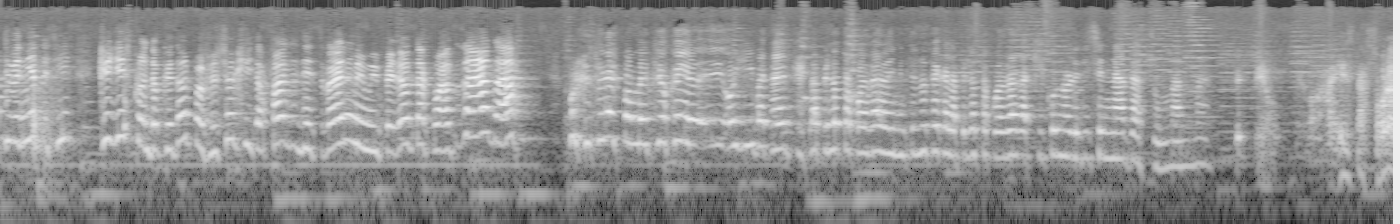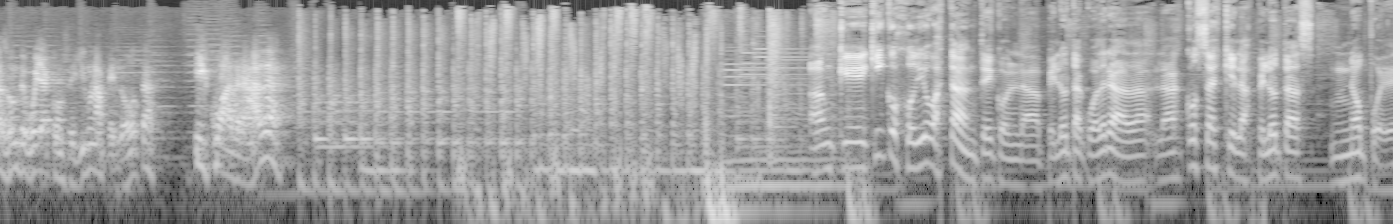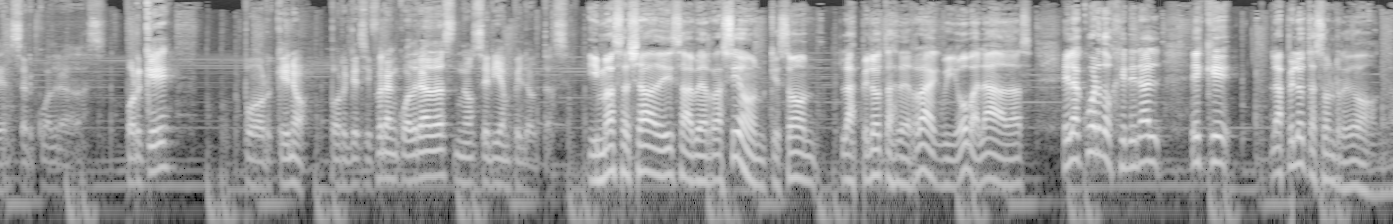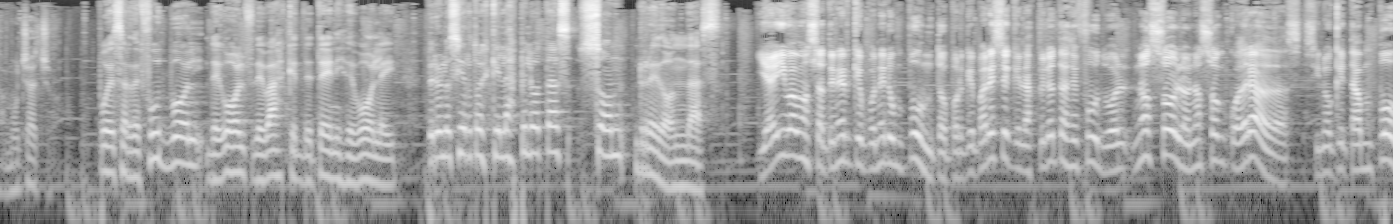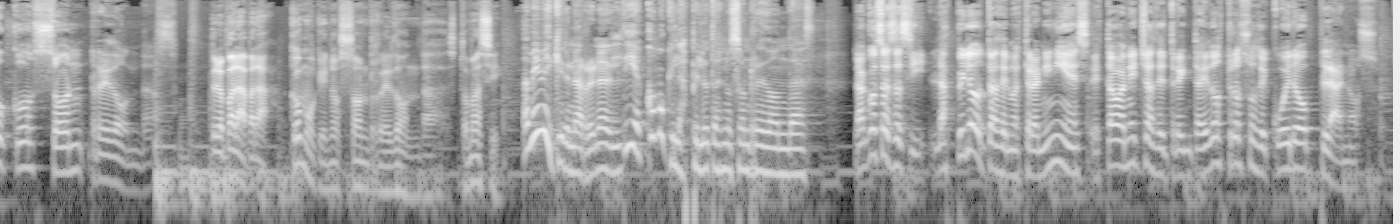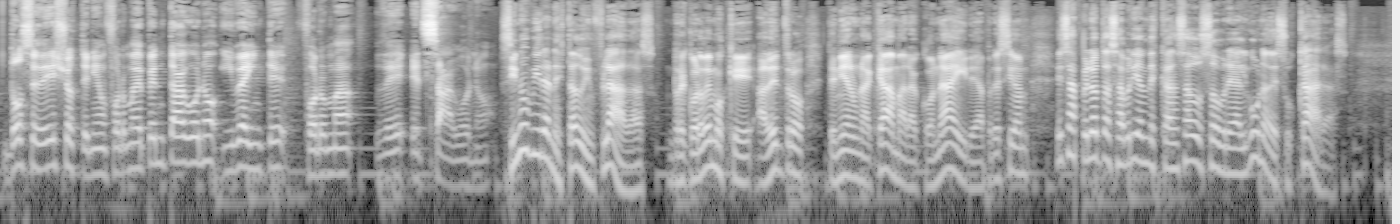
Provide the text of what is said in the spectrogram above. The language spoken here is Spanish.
te venía a decir que hoy es cuando quedó el profesor Girafales de traerme mi pelota cuadrada. Porque usted les prometió que eh, hoy iba a traer la pelota cuadrada y mientras no traiga la pelota cuadrada, Kiko no le dice nada a su mamá. Pero, pero a estas horas, ¿dónde voy a conseguir una pelota? Y cuadrada. Aunque Kiko jodió bastante con la pelota cuadrada, la cosa es que las pelotas no pueden ser cuadradas. ¿Por qué? Porque no, porque si fueran cuadradas no serían pelotas. Y más allá de esa aberración que son las pelotas de rugby ovaladas, el acuerdo general es que las pelotas son redondas, muchacho. Puede ser de fútbol, de golf, de básquet, de tenis, de vóley, pero lo cierto es que las pelotas son redondas. Y ahí vamos a tener que poner un punto, porque parece que las pelotas de fútbol no solo no son cuadradas, sino que tampoco son redondas. Pero pará, pará, ¿cómo que no son redondas, Tomasi? A mí me quieren arruinar el día, ¿cómo que las pelotas no son redondas? La cosa es así, las pelotas de nuestra niñez estaban hechas de 32 trozos de cuero planos. 12 de ellos tenían forma de pentágono y 20 forma de hexágono. Si no hubieran estado infladas, recordemos que adentro tenían una cámara con aire a presión, esas pelotas habrían descansado sobre alguna de sus caras.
